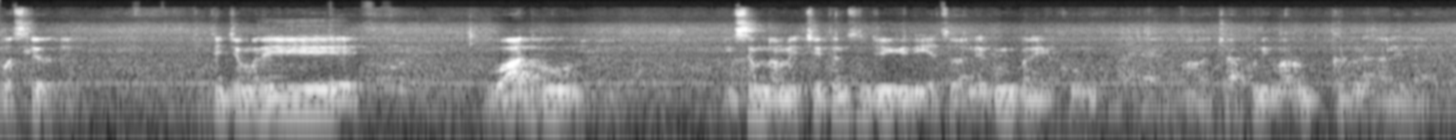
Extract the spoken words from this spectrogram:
बसले होते. तर त्यांच्यामध्ये वाद होऊन इसम नामे चेतन संजय गिरी याचं निर्मूलपणे खून चाकूने मारून करण्यात आलेलं आहे.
